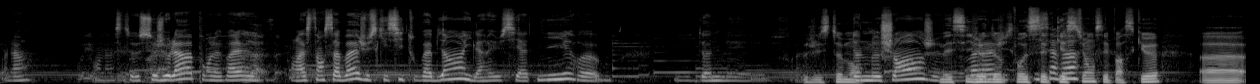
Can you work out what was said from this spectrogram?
Voilà. Pour ce jeu-là, pour, pour l'instant, ça va. Jusqu'ici, tout va bien. Il a réussi à tenir. il donne les, Justement. donne le change. Mais si je te pose cette question, c'est parce que euh,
